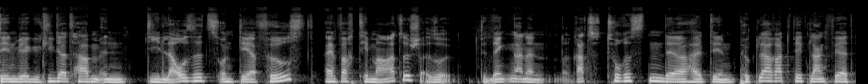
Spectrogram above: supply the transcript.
den wir gegliedert haben in die Lausitz und der Fürst, einfach thematisch. Also wir denken an einen Radtouristen, der halt den Pückler-Radweg langfährt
